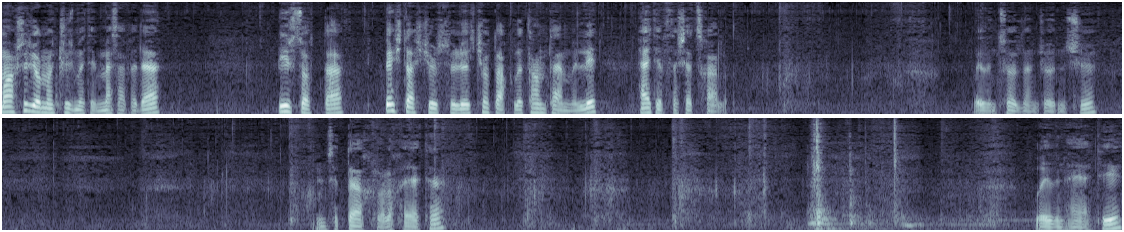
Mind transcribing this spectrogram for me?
marşrut yolundan 200 metr məsafədə, bir sotda 5 daş kürsülü, 2 otaqlı, tam təmirli həyət ev satışa çıxarılıb. Bu evin çöldən görünüşü. Necə daxil olaq həyətə. Bu evin həyəti.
